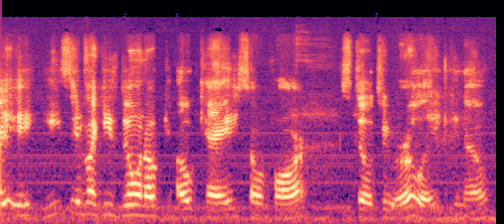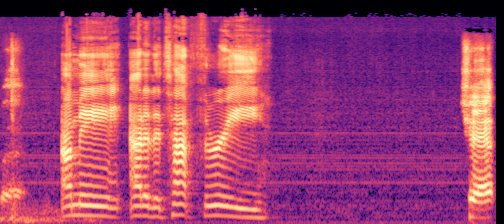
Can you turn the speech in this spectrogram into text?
he, he seems like he's doing okay, so far. Still too early, you know, but. I mean, out of the top 3, Chet.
